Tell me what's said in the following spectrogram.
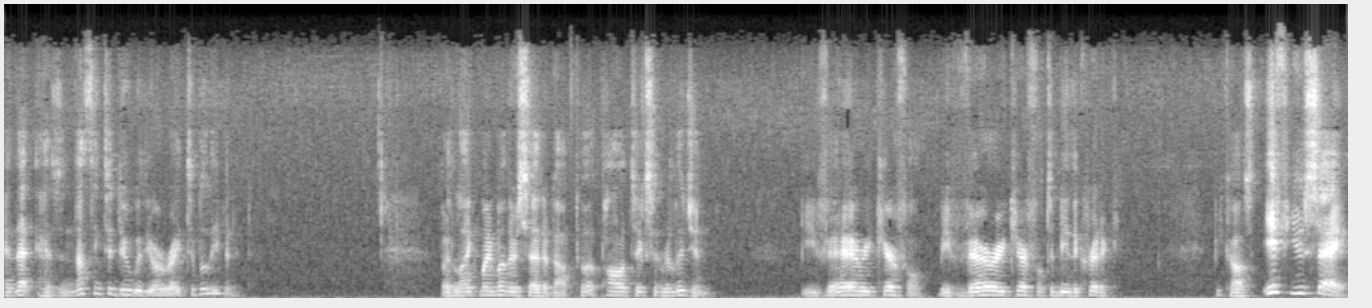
And that has nothing to do with your right to believe in it. But like my mother said about politics and religion, be very careful. Be very careful to be the critic. Because if you say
